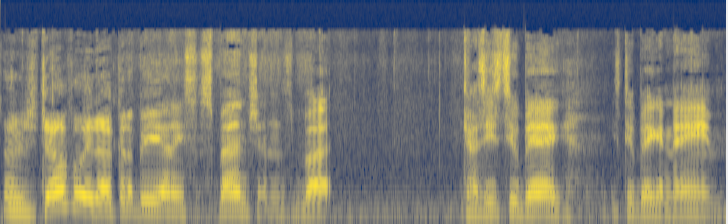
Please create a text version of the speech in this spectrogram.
There's definitely not going to be any suspensions, but because he's too big, he's too big a name.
